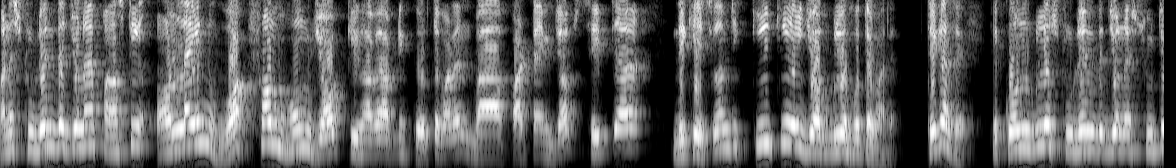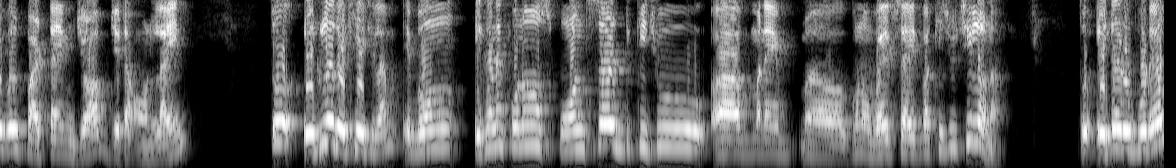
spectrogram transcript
মানে স্টুডেন্টদের জন্য পাঁচটি online work from home job কীভাবে আপনি করতে পারেন বা পার্ট টাইম জব সেটা দেখিয়েছিলাম যে কি কি এই জবগুলো হতে পারে। ঠিক আছে? যে কোনগুলো স্টুডেন্টদের জন্য সুইটেবল পার্ট টাইম জব যেটা অনলাইন তো এগুলো দেখিয়েছিলাম এবং এখানে কোনো স্পন্সার্ড কিছু মানে কোনো ওয়েবসাইট বা কিছু ছিল না। তো এটার উপরেও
